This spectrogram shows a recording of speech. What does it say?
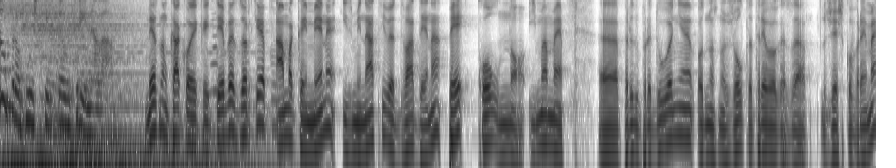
Што пропуштивте утринава? Не знам како е кај тебе, Зорке, ама кај мене изминативе два дена пеколно. Имаме е, предупредување, односно жолта тревога за жешко време.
